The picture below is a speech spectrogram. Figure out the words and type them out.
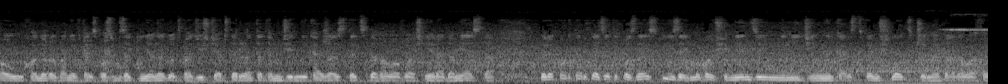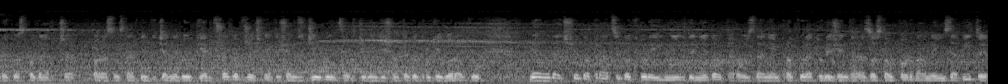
O uhonorowaniu w ten sposób zaginionego 24 lata temu dziennikarza zdecydowała właśnie Rada Miasta. Reporter Gazety Poznańskiej zajmował się m.in. dziennikarstwem śledczym, badał afery gospodarcze. Po raz ostatni widziany był 1 września 1992 roku. Miał udać się do pracy, do której nigdy nie dotarł. Zdaniem prokuratury Ziętara został porwany i zabity.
